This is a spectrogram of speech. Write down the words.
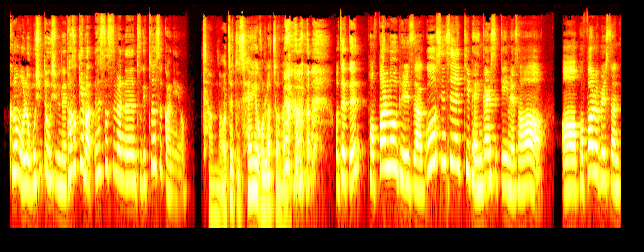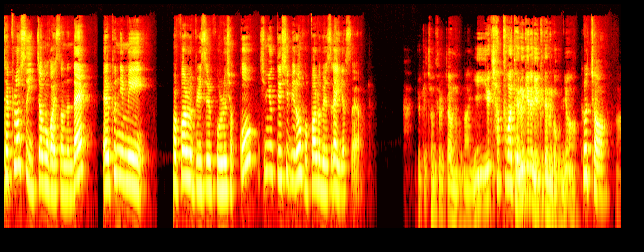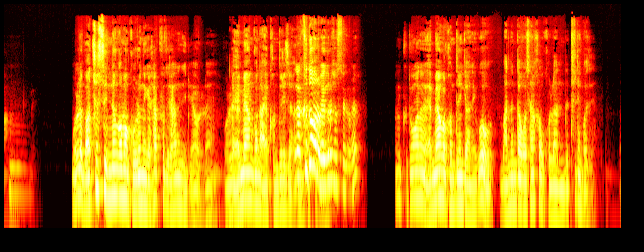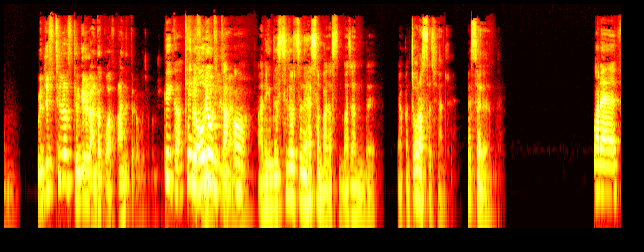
그럼 원래 50대 50이네. 다섯 개 마- 했었으면은 두 개 틀렸을 거 아니에요. 참나. 어쨌든 세 개 골랐잖아. 어쨌든, 버팔로 빌즈하고 신시내티 벵갈스 게임에서, 어, 버팔로 빌즈한테 플러스 2.5가 있었는데, 엘프님이 버팔로 빌즈를 고르셨고, 16대 12로 버팔로 빌즈가 이겼어요. 이렇게 전술을 짜오는구나. 이 이렇게 샤프가 되는 길은 이렇게 되는 거군요. 그렇죠. 아, 원래 맞출 수 있는 것만 고르는 게 sharp들이 하는 일이야, 원래. 원래 애매한 건 아예 건드리지 않아. 그러니까 그동안은 왜 그러셨어요, 그러면? 아니, 그동안은 애매한 걸 건드린 게 아니고, 맞는다고 생각하고 골랐는데 틀린 거지. 왠지 스틸러스 경기를 안 갖고 와, 안 했더라고 저번 주에. 그러니까, 괜히 어려우니까. 어. 아니, 근데 스틸러스는 했으면 맞았, 맞았는데, 약간 쫄았어, 지난주에. 했어야 되는데. whatever.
